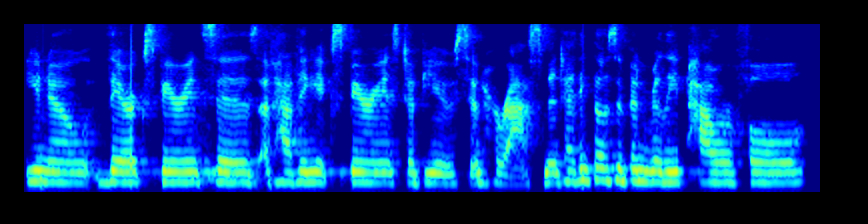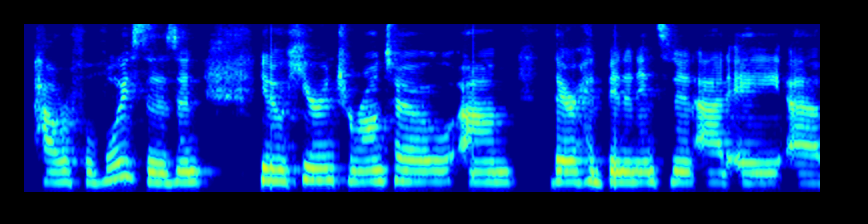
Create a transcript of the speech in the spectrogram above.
you know their experiences of having experienced abuse and harassment. I think those have been really powerful powerful voices. And you know here in toronto um, there had been an incident at a, a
